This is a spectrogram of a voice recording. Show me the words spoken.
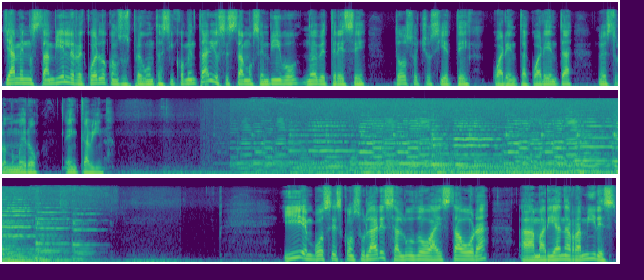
Llámenos también, le recuerdo, con sus preguntas y comentarios. Estamos en vivo 913-287-4040, nuestro número en cabina. Y en Voces Consulares saludo a esta hora a Mariana Ramírez,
